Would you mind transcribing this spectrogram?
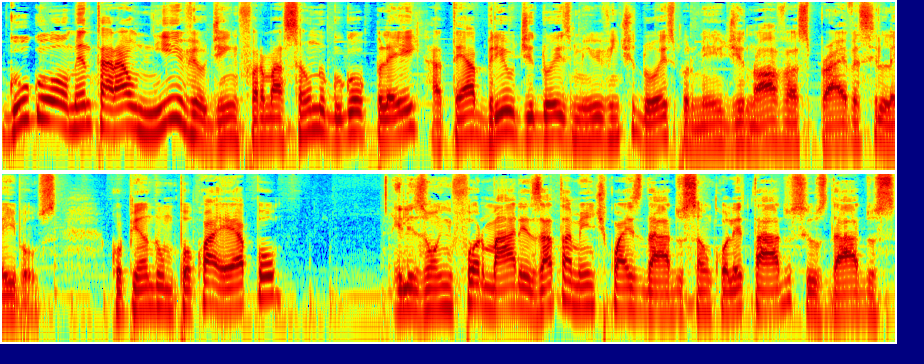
Google aumentará o nível de informação no Google Play até abril de 2022 por meio de novas privacy labels. Copiando um pouco a Apple, eles vão informar exatamente quais dados são coletados, se os dados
